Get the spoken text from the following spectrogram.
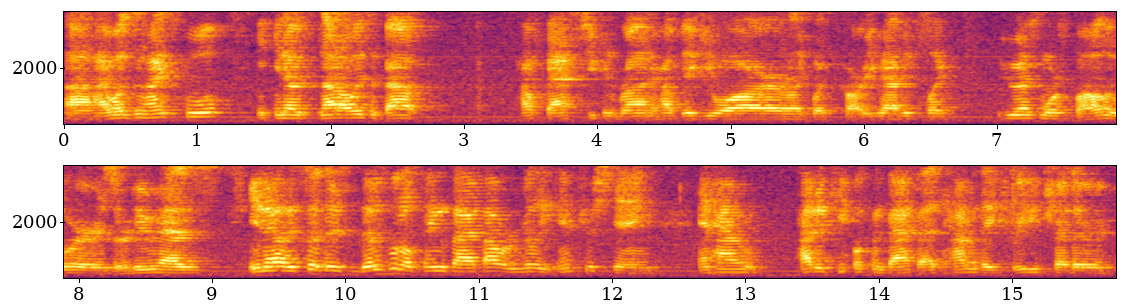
uh, I was in high school. You know, it's not always about how fast you can run or how big you are or like what car you have. It's like who has more followers or who has you know. And so there's those little things I thought were really interesting and how how do people combat that and how do they treat each other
